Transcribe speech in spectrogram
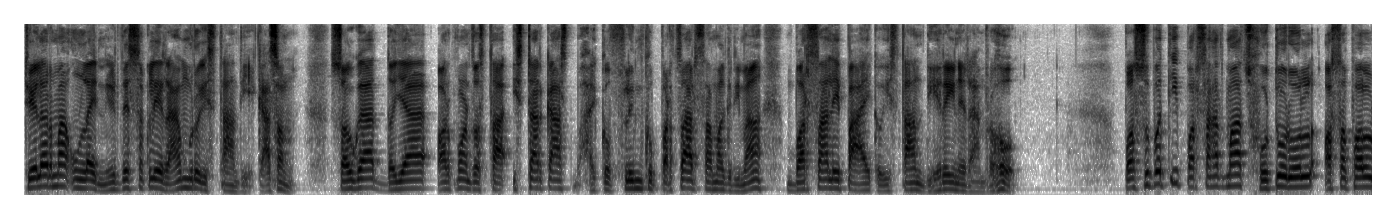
ट्रेलरमा उनलाई निर्देशकले राम्रो स्थान दिएका छन्। सौगात दया अर्पण जस्ता स्टारकास्ट भएको फिल्मको प्रचार सामग्रीमा वर्षाले पाएको स्थान धेरै नै राम्रो हो। पशुपति प्रसादमा छोटो रोल असफल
